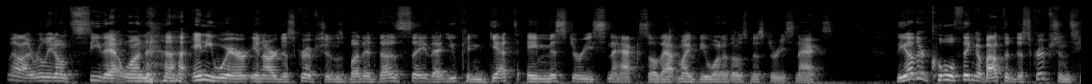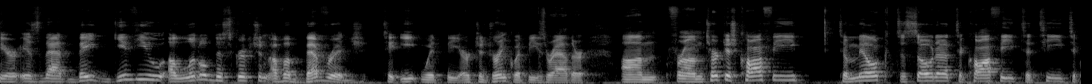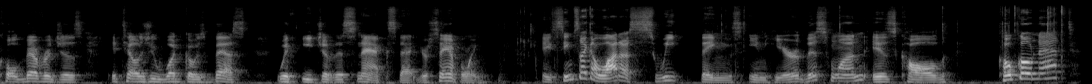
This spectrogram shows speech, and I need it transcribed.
Well, I really don't see that one anywhere in our descriptions, but it does say that you can get a mystery snack, so that might be one of those mystery snacks. The other cool thing about the descriptions here is that they give you a little description of a beverage to eat with the, or to drink with these rather. Um, from Turkish coffee to milk to soda to coffee to tea to cold beverages, it tells you what goes best with each of the snacks that you're sampling. It seems like a lot of sweet things in here. This one is called Coconut.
